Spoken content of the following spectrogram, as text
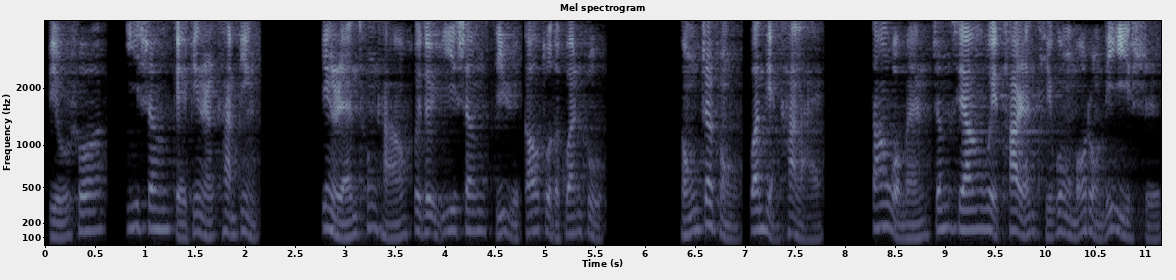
比如说，医生给病人看病，病人通常会对医生给予高度的关注。从这种观点看来，当我们争相为他人提供某种利益时，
